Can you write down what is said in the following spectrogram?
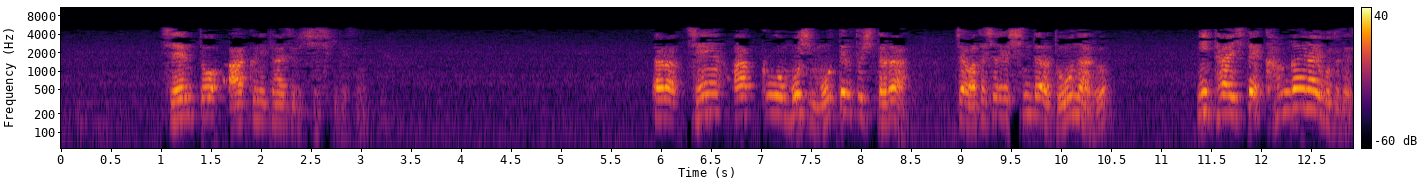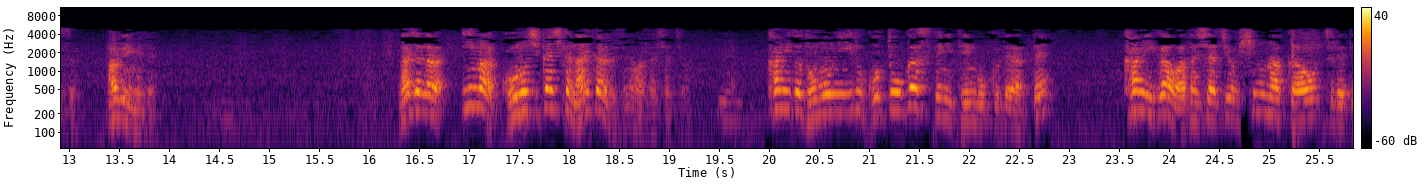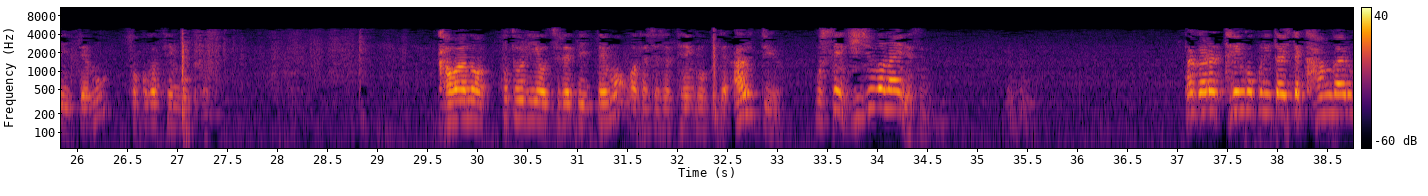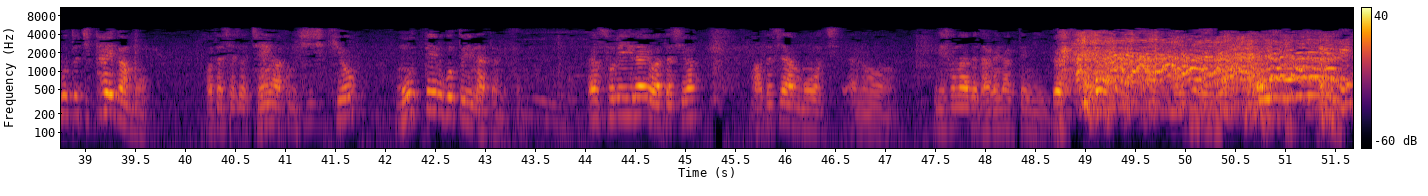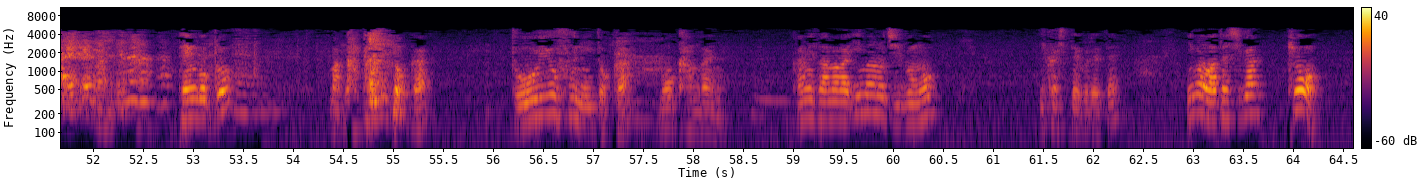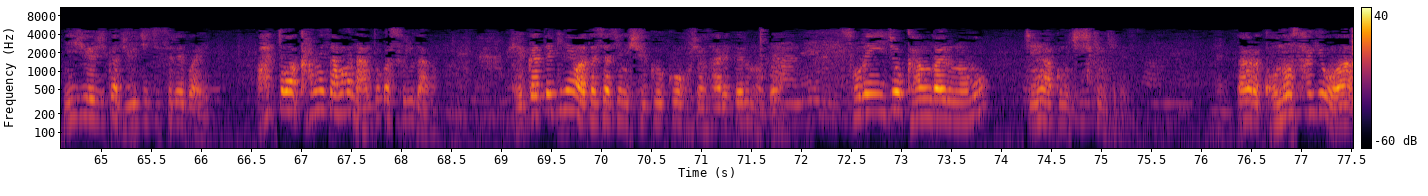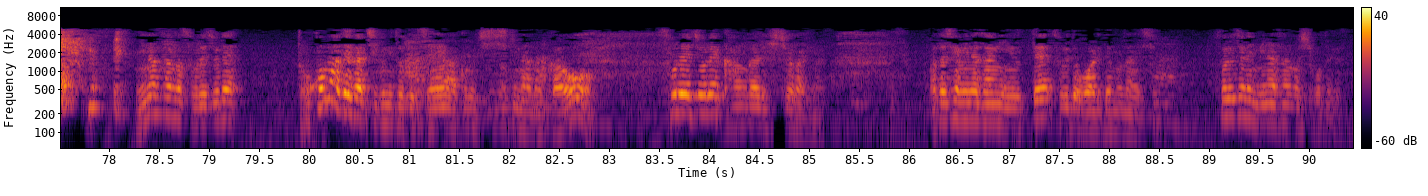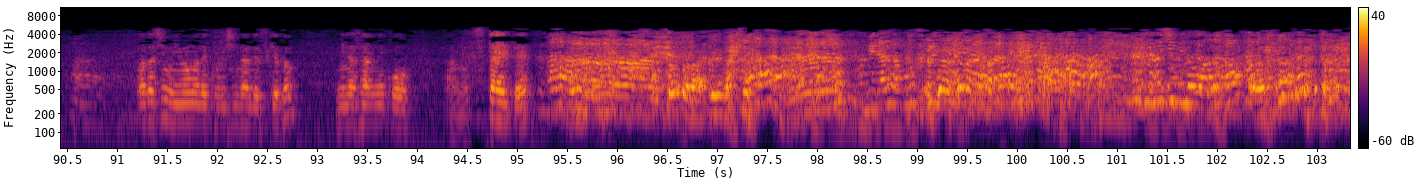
善と悪に対する知識ですね。だから、善悪をもし持ってるとしたら、じゃあ私たちが死んだらどうなる？に対して考えないことです。ある意味で。なぜなら、今、この時間しかないからですね、私たちは。神と共にいることがすでに天国であって、神が私たちを火の中を連れて行っても、そこが天国です。川のほとりを連れて行っても、私たちは天国であるという、もうすでに基準がないですね。だから天国に対して考えること自体がもう、私たちは善悪の知識を持っていることになったんです。だからそれ以来私は、私はもう、あの、味噌鍋食べなくてもいい。天国まあ、形とか、どういうふうにとか、もう考えない。神様が今の自分を生かしてくれて、今私が今日24時間充実すればいい。あとは神様が何とかするだろう。結果的には私たちに祝福を保証されているので、それ以上考えるのも善悪の知識の日です。だからこの作業は、皆さんがそれぞれ、どこまでが自分にとって善悪の知識なのかを、それぞれ考える必要があります。私が皆さんに言って、それで終わりでもないし、それぞれ皆さんの仕事です。私も今まで苦しんだんですけど、皆さんにこう、あの伝えて、ちょっと楽になります。皆さんも苦しみの輪が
